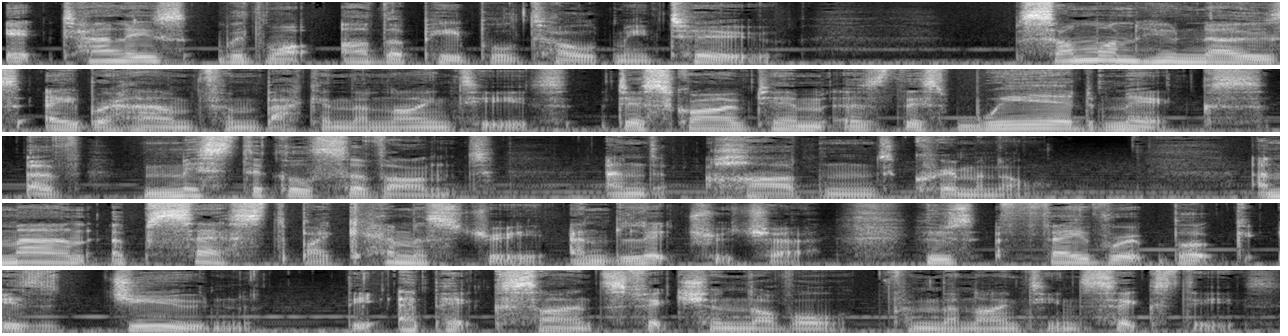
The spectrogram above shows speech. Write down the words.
it tallies with what other people told me too. Someone who knows Abraham from back in the 90s described him as this weird mix of mystical savant and hardened criminal. A man obsessed by chemistry and literature, whose favourite book is Dune, the epic science fiction novel from the 1960s.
